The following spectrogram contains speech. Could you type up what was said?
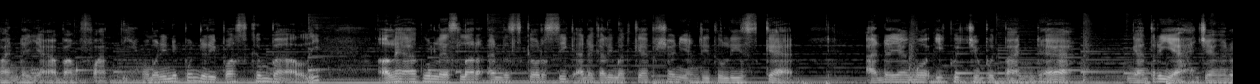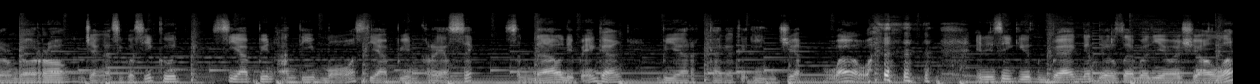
pandanya Abang Fatih. Momen ini pun dari post kembali oleh akun Leslar underscore sik. Ada kalimat caption yang dituliskan ada yang mau ikut jemput panda? Ngantri ya jangan dorong-dorong jangan sikut-sikut. Siapin antimo siapin kresek sendal dipegang biar kagak keinjak. Wow. Ini sih cute banget ya persahabatnya Masya Allah.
